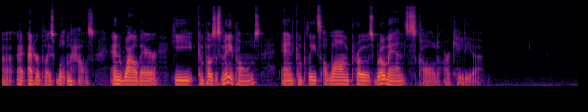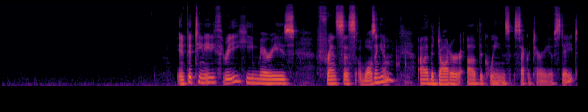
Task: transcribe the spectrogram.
uh, at, at her place, Wilton House. And while there, he composes many poems and completes a long prose romance called Arcadia. In 1583, he marries Frances Walsingham, uh, the daughter of the Queen's Secretary of State.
